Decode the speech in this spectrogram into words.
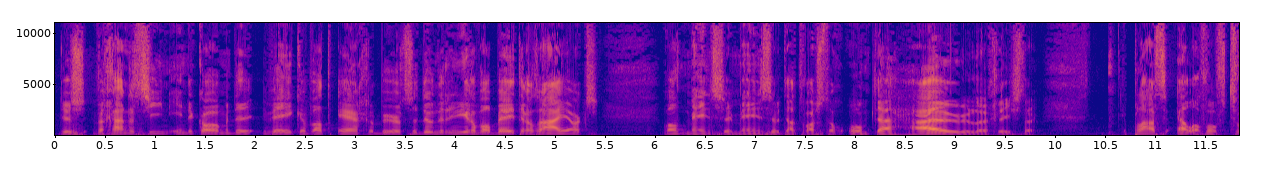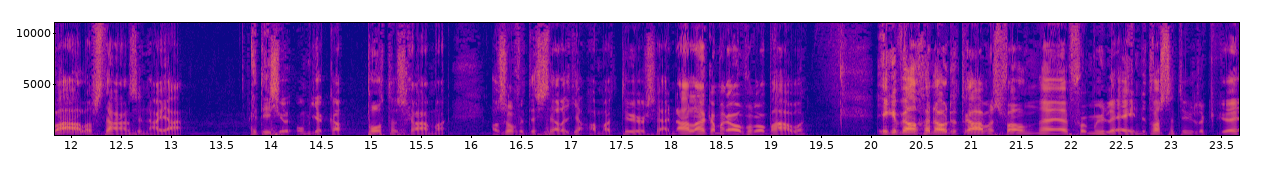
Dus we gaan het zien in de komende weken wat er gebeurt. Ze doen het in ieder geval beter als Ajax. Want mensen, mensen, dat was toch om te huilen gisteren. Plaats 11 of 12 staan ze. Nou ja, het is om je kapot te schamen. Alsof het een stelletje amateurs zijn. Nou, laat ik er maar over ophouden. Ik heb wel genoten trouwens van uh, Formule 1. Het was natuurlijk... Uh,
